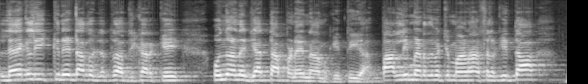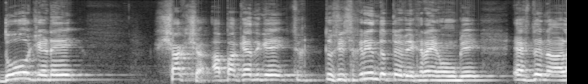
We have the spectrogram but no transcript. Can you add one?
ਲੈਗਲੀ ਕੈਨੇਡਾ ਤੋਂ ਜਿੱਤ ਦਰਜ ਕਰਕੇ ਉਹਨਾਂ ਨੇ ਜਿੱਤ ਆਪਣੇ ਨਾਮ ਕੀਤੀ ਆ। ਪਾਰਲੀਮੈਂਟ ਦੇ ਵਿੱਚ ਮਾਣ ਹਾਸਲ ਕੀਤਾ। ਦੋ ਜਿਹੜੇ ਸ਼ਖਸ ਆਪਾਂ ਕਹਿ ਦਈਏ ਤੁਸੀਂ ਸਕਰੀਨ ਦੇ ਉੱਤੇ ਵੇਖ ਰਹੇ ਹੋਵੋਗੇ, ਇਸ ਦੇ ਨਾਲ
